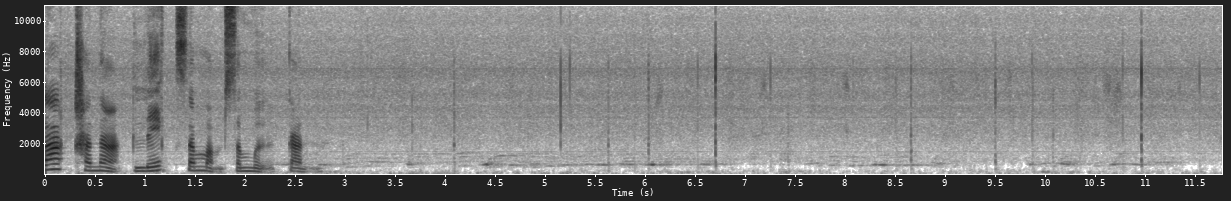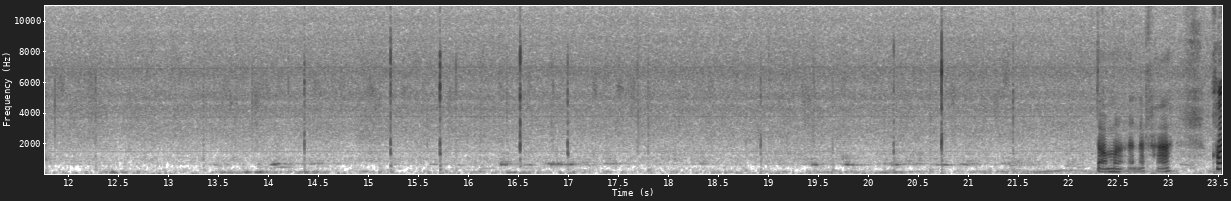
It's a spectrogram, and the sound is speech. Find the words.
รากขนาดเล็กสม่ำเสมอกัน ต่อมานะคะ ข้อ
